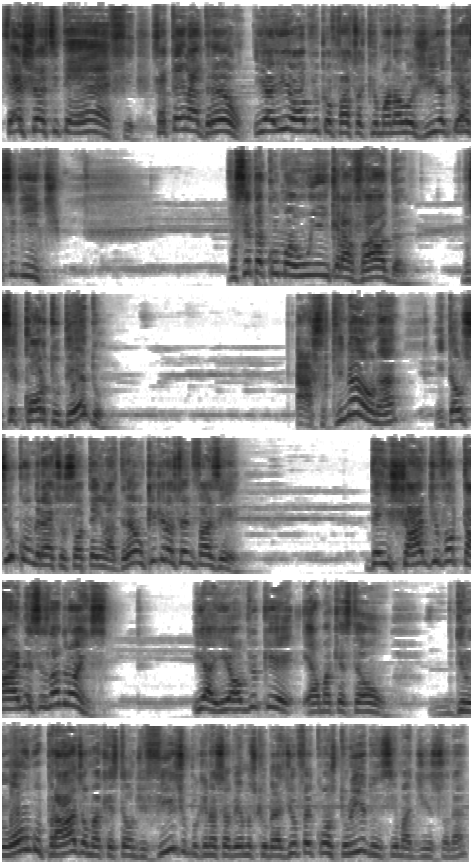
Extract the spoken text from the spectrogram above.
Fecha o STF, só tem ladrão. E aí, óbvio que eu faço aqui uma analogia que é a seguinte: você tá com uma unha encravada, você corta o dedo? Acho que não, né? Então, se o Congresso só tem ladrão, o que, que nós temos que fazer? Deixar de votar nesses ladrões. E aí, óbvio que é uma questão de longo prazo, é uma questão difícil, porque nós sabemos que o Brasil foi construído em cima disso, né?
